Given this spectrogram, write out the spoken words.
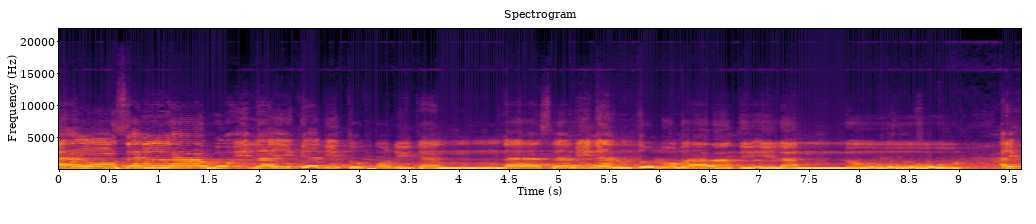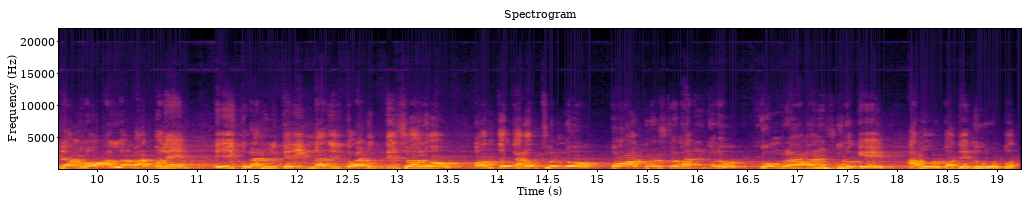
أنزلناه إليك لتخرج الناس من الظلمات إلى النور আলিফ লাম রা। আল্লাহ বলেন, এই কোরআনুল করার উদ্দেশ্য হলো অন্তকারচ্ছন্ন পথভ্রষ্ট মানুষগুলো, গোমরাহ মানুষগুলোকে আলোর পথে পথ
